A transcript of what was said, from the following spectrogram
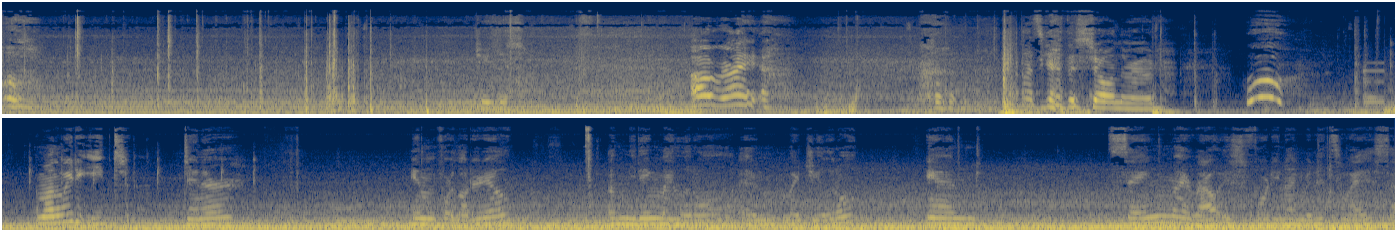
Oh. Jesus. All right. Let's get this show on the road. Woo! I'm on the way to eat dinner in Fort Lauderdale. I'm meeting my little and my G little. And saying my route is 49 minutes away, so.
